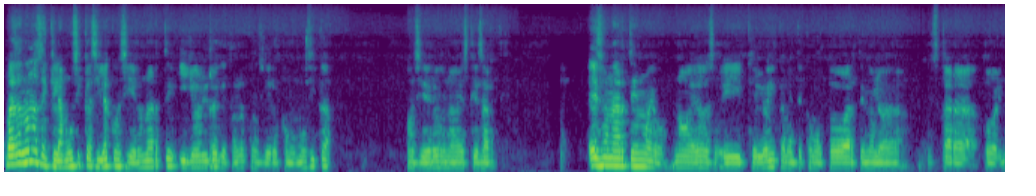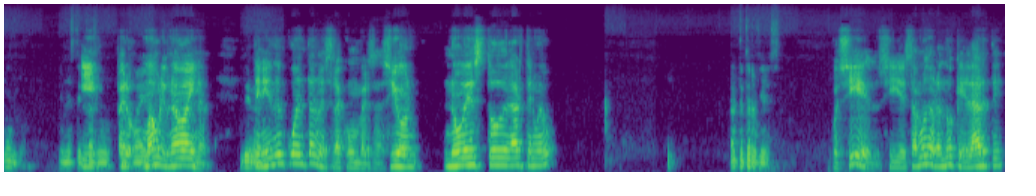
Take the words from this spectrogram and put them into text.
basándonos en que la música sí la considero un arte y yo el reggaetón lo considero como música, considero de una vez que es arte. Es un arte nuevo, novedoso y que lógicamente como todo arte no le va a gustar a todo el mundo. En este Y, caso, pero, Rafael, Mauri, una vaina. dime. Teniendo en cuenta nuestra conversación, ¿no es todo el arte nuevo? ¿A qué te refieres? Pues sí, si estamos hablando que el arte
